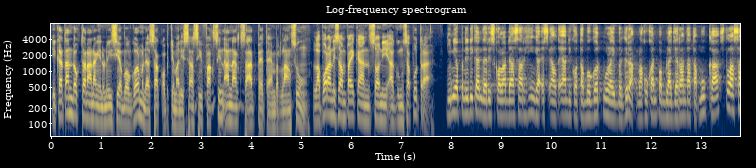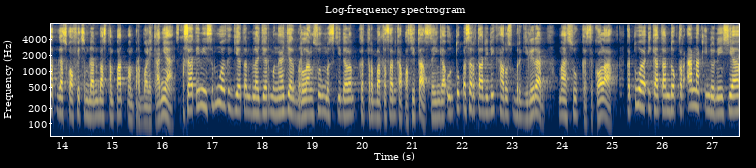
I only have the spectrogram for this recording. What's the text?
Ikatan Dokter Anak Indonesia Bogor mendesak optimalisasi vaksin anak saat PTM berlangsung. Laporan disampaikan Sony Agung Saputra. Dunia pendidikan dari sekolah dasar hingga SLTA di Kota Bogor mulai bergerak melakukan pembelajaran tatap muka setelah Satgas COVID-19 tempat memperbolehkannya. Saat ini semua kegiatan belajar mengajar berlangsung meski dalam keterbatasan kapasitas sehingga untuk peserta didik harus bergiliran masuk ke sekolah. Ketua Ikatan Dokter Anak Indonesia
